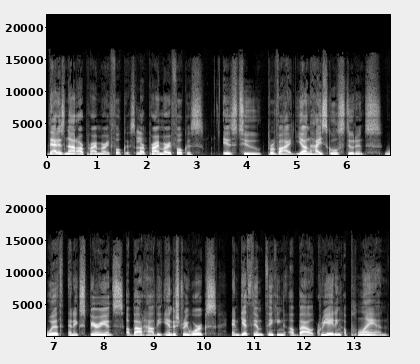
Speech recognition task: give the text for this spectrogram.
that is not our primary focus. Mm. Our primary focus is to provide young high school students with an experience about how the industry works and get them thinking about creating a plan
